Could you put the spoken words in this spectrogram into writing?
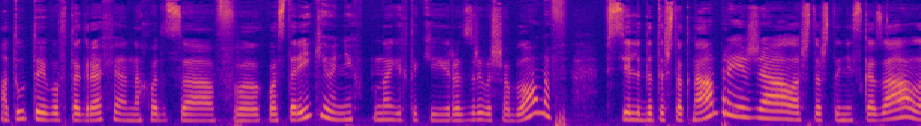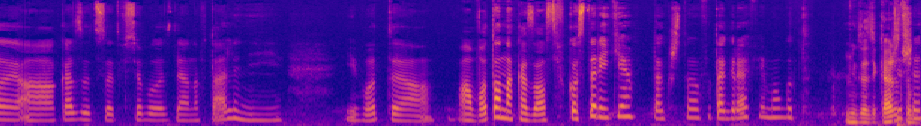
а тут его фотография находится в Коста-Рике, у них многих такие разрывы шаблонов в стиле «да ты что, к нам приезжала, что ж ты не сказала», а оказывается, это все было сделано в Таллине, и, и вот, а, а вот он оказался в Коста-Рике, так что фотографии могут Мне, кстати, кажется,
